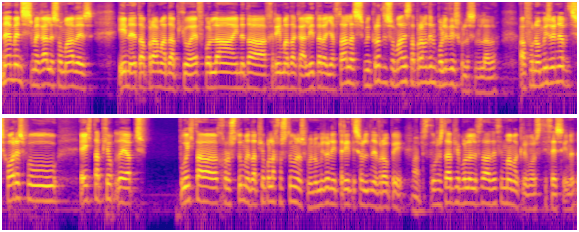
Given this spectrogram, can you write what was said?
ναι, μεν στις μεγάλες ομάδες είναι τα πράγματα πιο εύκολα, είναι τα χρήματα καλύτερα για αυτά, αλλά στις μικρότερες ομάδες τα πράγματα είναι πολύ δύσκολα στην Ελλάδα. Αφού νομίζω είναι από τις χώρες που έχει τα πιο. Ε, από που έχει τα χρωστούμενα, τα πιο πολλά χρωστούμενα, πούμε. νομίζω είναι η τρίτη σε όλη την Ευρώπη. Μάλιστα. Που χρωστάει πιο πολλά λεφτά, δεν θυμάμαι ακριβώς τι θέση είναι.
